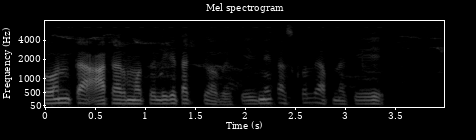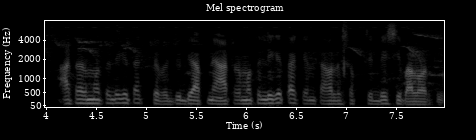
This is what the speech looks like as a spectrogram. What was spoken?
ঘণ্টা আটার মতো লেগে থাকতে হবে। পেজ নিয়ে কাজ করলে আপনাকে আটার মতো লেগে থাকতে হবে। যদি আপনি আটার মতো লেগে থাকেন, তাহলে সবচেয়ে বেশি ভালো আর কি।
